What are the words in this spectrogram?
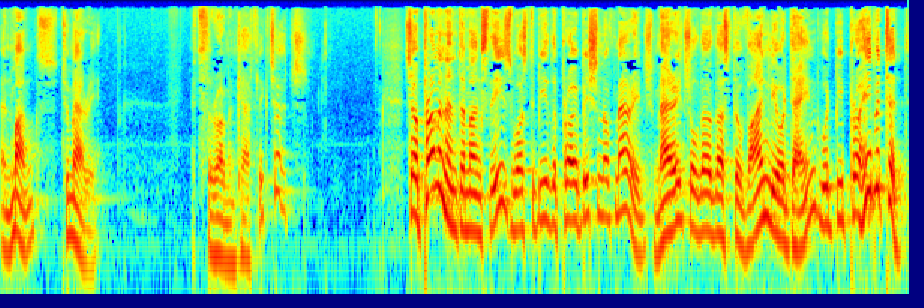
and monks, to marry? It's the Roman Catholic Church. So prominent amongst these was to be the prohibition of marriage. Marriage, although thus divinely ordained, would be prohibited.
